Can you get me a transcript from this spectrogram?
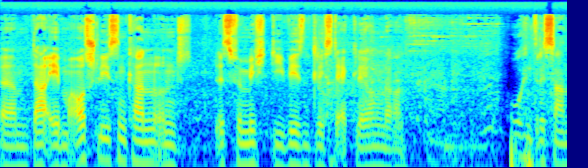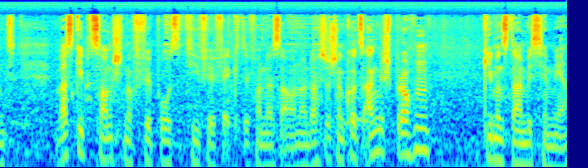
ähm, da eben ausschließen kann und ist für mich die wesentlichste Erklärung daran. Hochinteressant. Was gibt es sonst noch für positive Effekte von der Sauna? Du hast es schon kurz angesprochen. Gib uns da ein bisschen mehr.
